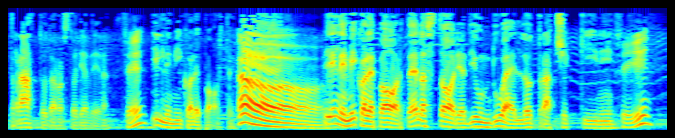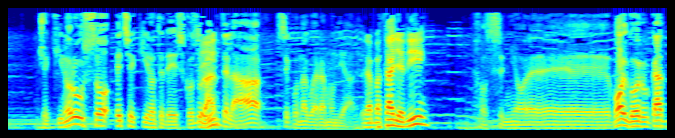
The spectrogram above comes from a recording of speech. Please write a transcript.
tratto da una storia vera. sì. Il nemico alle porte. Oh! Il nemico alle porte è la storia di un duello tra cecchini, Sì, cecchino russo e cecchino tedesco, durante la seconda guerra mondiale. la battaglia di... Oh signore, Volgograd.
